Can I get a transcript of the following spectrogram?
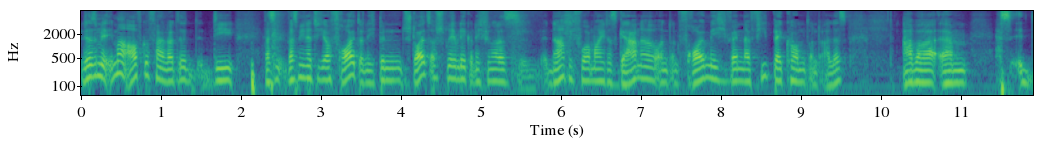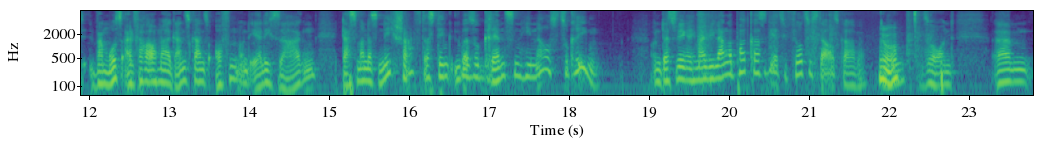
das ist mir immer aufgefallen, Leute, die, was, was mich natürlich auch freut und ich bin stolz auf Spreeblick und ich finde das, nach wie vor mache ich das gerne und, und freue mich, wenn da Feedback kommt und alles. Aber ähm, das, man muss einfach auch mal ganz, ganz offen und ehrlich sagen, dass man das nicht schafft, das Ding über so Grenzen hinaus zu kriegen. Und deswegen, ich meine, wie lange podcastet ihr jetzt? Die 40. Ausgabe. Ja. So, und ähm,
